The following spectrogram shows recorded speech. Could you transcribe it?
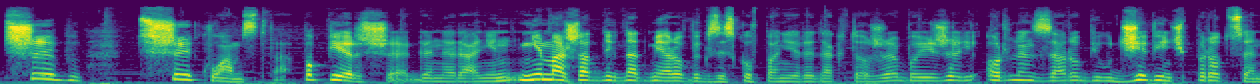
trzy, trzy kłamstwa. Po pierwsze, generalnie nie ma żadnych nadmiarowych zysków, panie redaktorze, bo jeżeli Orlen zarobił 9%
